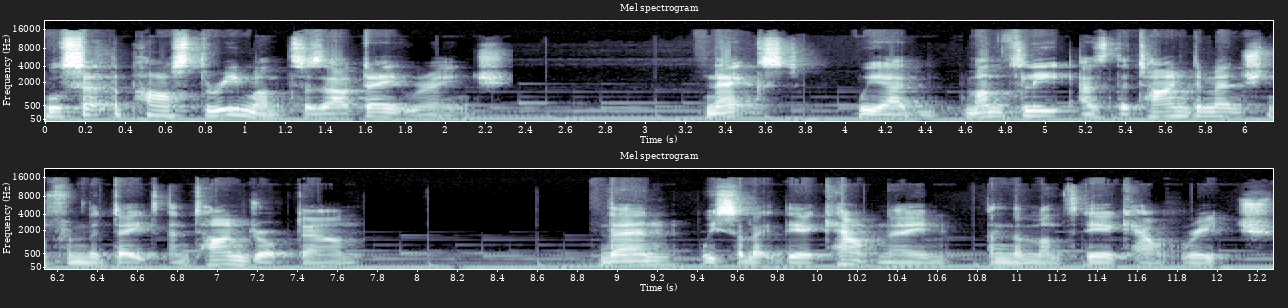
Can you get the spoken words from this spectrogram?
we'll set the past three months as our date range. Next, we add monthly as the time dimension from the date and time dropdown. Then we select the account name and the monthly account reach.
